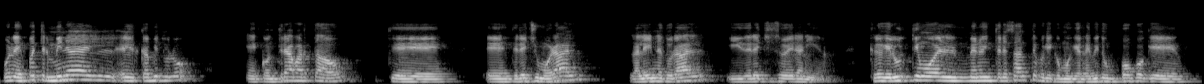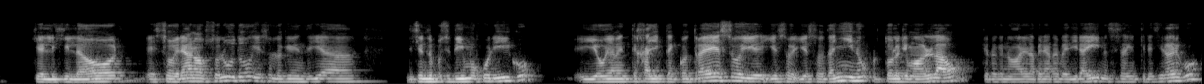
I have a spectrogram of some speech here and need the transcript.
bueno, después termina el, el capítulo eh, con tres apartados, que es derecho moral, la ley natural y derecho y soberanía. Creo que el último es el menos interesante porque como que repite un poco que, que el legislador es soberano absoluto y eso es lo que vendría diciendo el positivismo jurídico. Y obviamente Hayek está en contra de eso y, y eso y eso es dañino por todo lo que hemos hablado. Creo que no vale la pena repetir ahí, no sé si alguien quiere decir algo.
